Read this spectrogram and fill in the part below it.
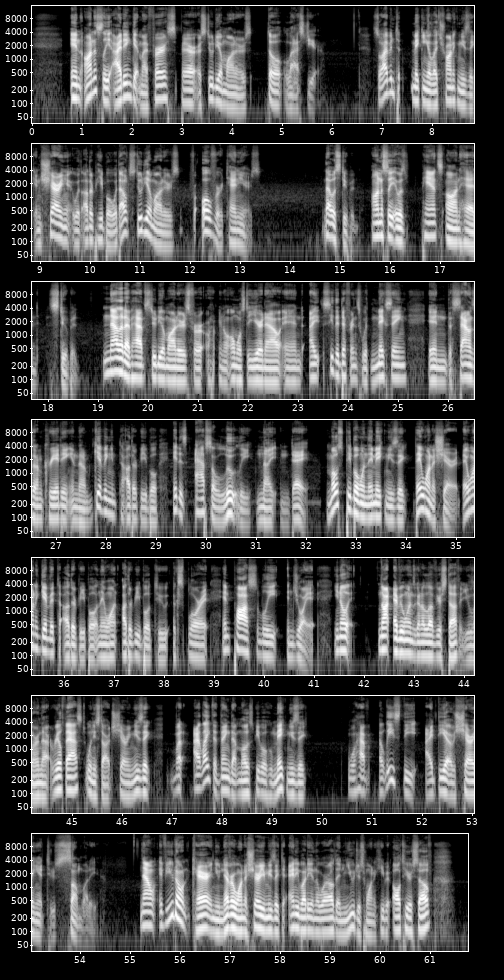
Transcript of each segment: And honestly, I didn't get my first pair of studio monitors till last year. So I've been t- making electronic music and sharing it with other people without studio monitors for over 10 years. That was stupid. Honestly, it was pants on head stupid. Now that I've had studio monitors for you know almost a year now and I see the difference with mixing in the sounds that I'm creating and that I'm giving to other people, it is absolutely night and day. Most people, when they make music, they want to share it. They want to give it to other people and they want other people to explore it and possibly enjoy it. You know, not everyone's going to love your stuff. You learn that real fast when you start sharing music. But I like to think that most people who make music will have at least the idea of sharing it to somebody. Now, if you don't care and you never want to share your music to anybody in the world and you just want to keep it all to yourself,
